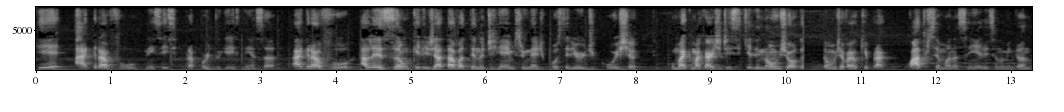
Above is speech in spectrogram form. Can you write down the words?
reagravou, nem sei se para português tem essa, agravou a lesão que ele já estava tendo de hamstring, né, de posterior de coxa. O Mike McCarthy disse que ele não joga, então já vai o que para quatro semanas sem ele, se eu não me engano.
